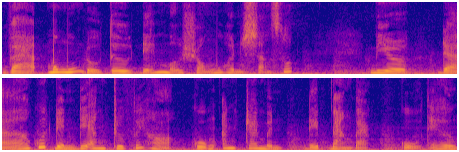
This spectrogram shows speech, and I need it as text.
và mong muốn đầu tư để mở rộng mô hình sản xuất. Mir đã quyết định đi ăn trưa với họ cùng anh trai mình để bàn bạc cụ thể hơn.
